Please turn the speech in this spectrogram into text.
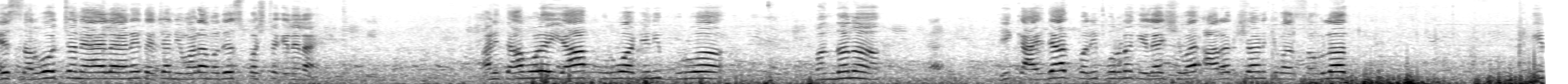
हे सर्वोच्च न्यायालयाने त्याच्या निवाड्यामध्ये स्पष्ट केलेलं आहे. आणि त्यामुळे या पूर्व अटींनी पूर्व बंधनं ही कायद्यात परिपूर्ण केल्याशिवाय आरक्षण किंवा सवलत ही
